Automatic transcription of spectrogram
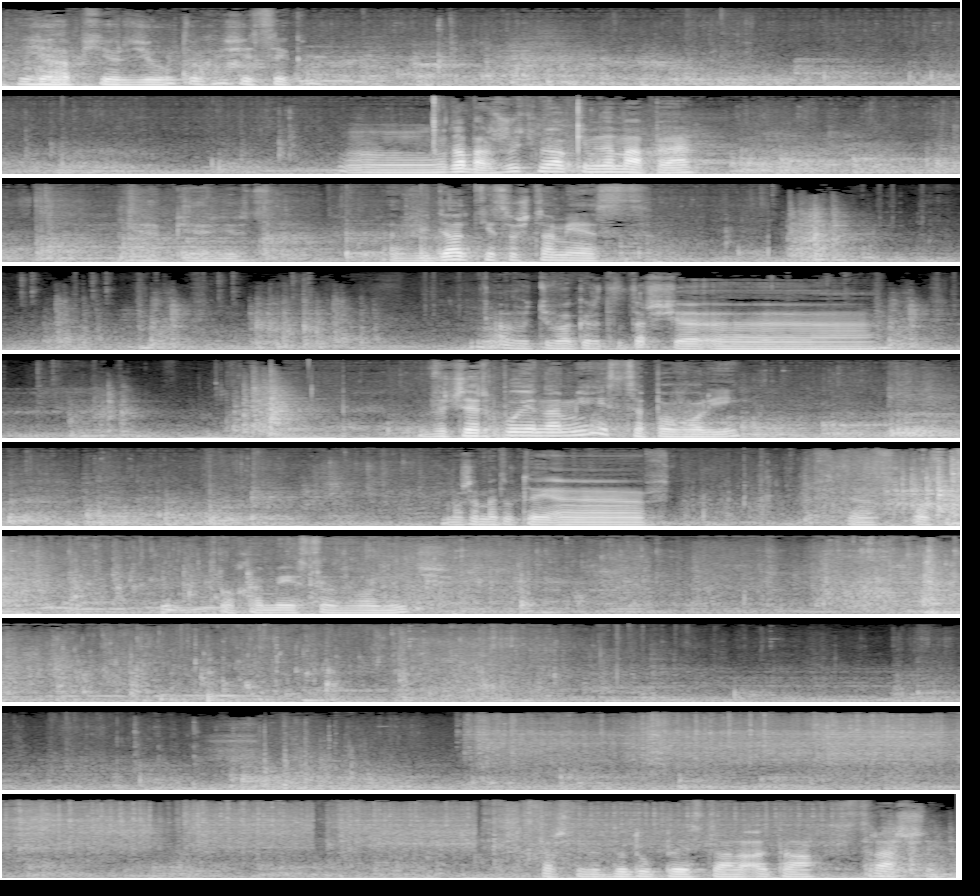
Ja pierdziu, trochę się cykam. Mm, dobra, rzućmy okiem na mapę. Ja pierdziu. Ewidentnie coś tam jest. No, zwróć uwagę, że to też się e, wyczerpuje na miejsce powoli. Możemy tutaj e, w, w ten sposób trochę miejsca zwolnić. Do dupy jest ale to strasznie.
